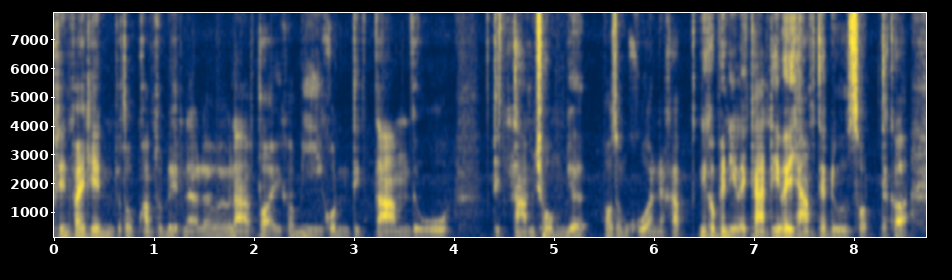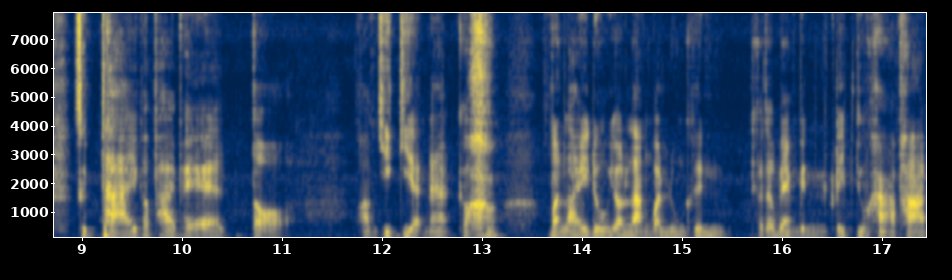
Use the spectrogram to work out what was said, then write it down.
เทนไฟเทนประสบความสำเร็จแล้ว แล้วเวลาต่อยก็มีคนติดตามดูติดตามชมเยอะพอสมควรนะครับ นี่ก็เป็นอีกรายการที่พยายามจะดูสด แต่ก็สุดท้ายก็พ่ายแพ้ต่อความขี้เกียจนะฮะก็มาไล่ดูย้อนหลังวันรุ่งขึ้นเขาจะแบ่งเป็นคลิปอยู่ 5 พาร์ท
